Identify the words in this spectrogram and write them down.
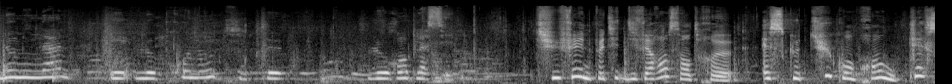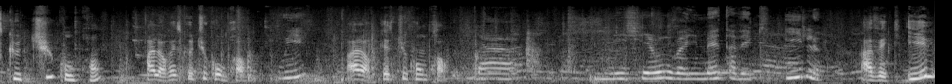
nominal et le pronom qui peut le remplacer. Tu fais une petite différence entre est-ce que tu comprends ou qu'est-ce que tu comprends Alors, est-ce que tu comprends Oui, Alors, qu'est-ce que tu comprends bah, les chiens, on va y mettre avec il. Avec il,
